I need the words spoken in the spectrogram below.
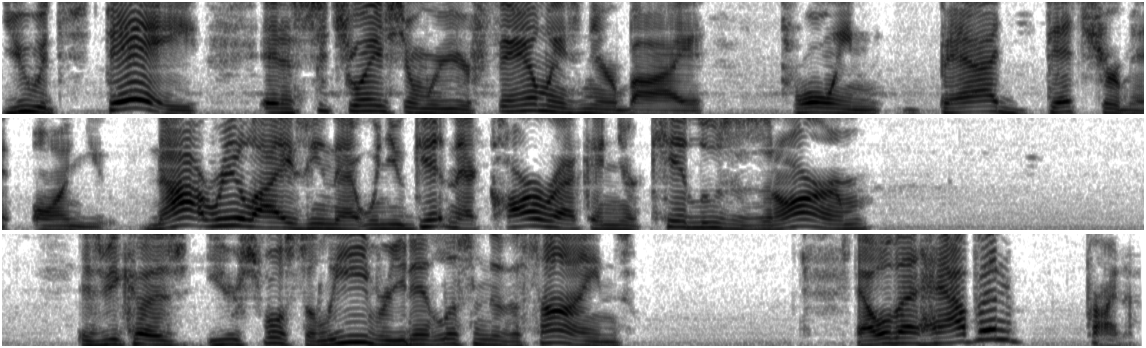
You would stay in a situation where your family's nearby throwing bad detriment on you, not realizing that when you get in that car wreck and your kid loses an arm, is because you're supposed to leave or you didn't listen to the signs. Now, will that happen? Probably not.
